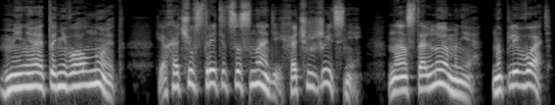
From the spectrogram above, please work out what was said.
«Меня это не волнует. Я хочу встретиться с Надей, хочу жить с ней. На остальное мне наплевать».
